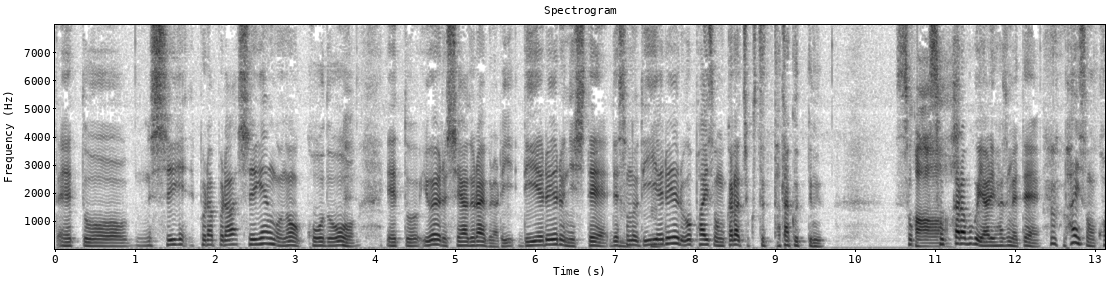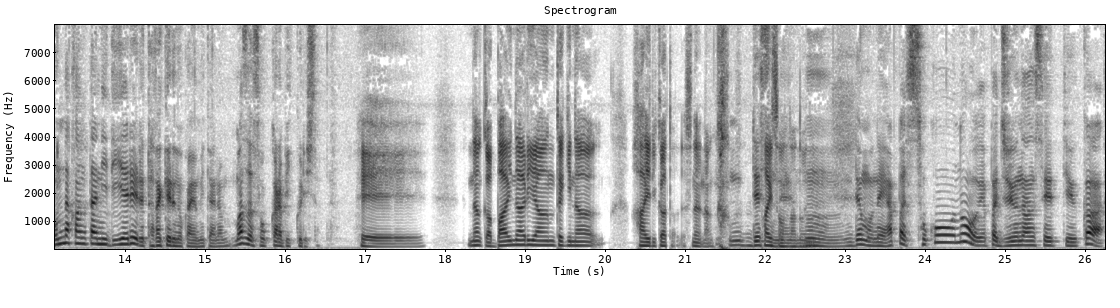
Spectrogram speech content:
えっと C プラプラ C 言語のコードを、えっといわゆるシェアドライブラリ DLL にしてでその DLL を Python から直接叩くっていう。そあー。そっから僕やり始めて Python こんな簡単に DLL 叩けるのかよみたいな。まずはそこからびっくりした。へえなんかバイナリアン的な入り方ですねなんか。ですね。Python なのに。うん、でもねやっぱりそこのやっぱり柔軟性っていうか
